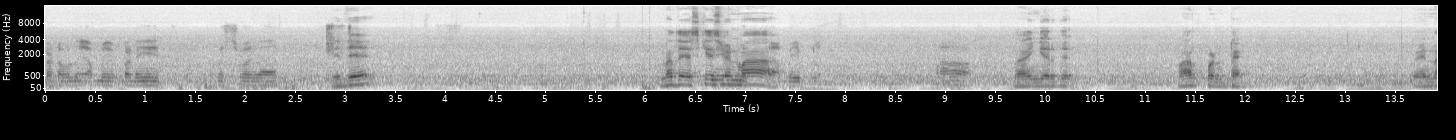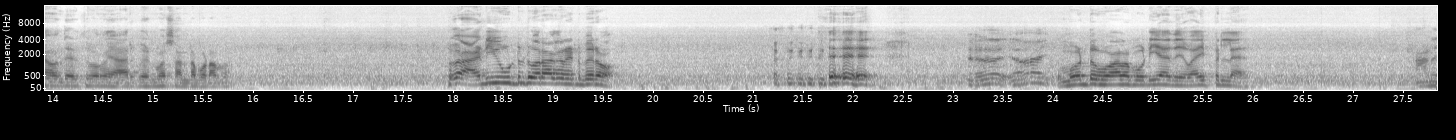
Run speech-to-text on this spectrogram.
கடவுளே அம்மையப்பனே பசுவதா எது? என்னத்த எஸ்கேஸ் வேணுமா? நான் இங்கே இருக்கு. மார்க் பண்ணிட்டேன். வேணா வந்து எடுத்துக்கோங்க யாருக்கு வேணுமோ சண்டை போடாமல் அடி விட்டுட்டு வராங்க ரெண்டு பேரும். மட்டும் வாழ முடியாது வாய்ப்பில்லை. ஆடா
